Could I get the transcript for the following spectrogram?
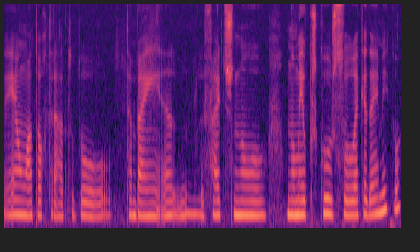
é um autorretrato do, também feitos no, no meu percurso académico,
